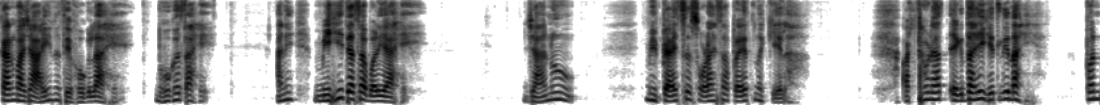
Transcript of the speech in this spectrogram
कारण माझ्या आईनं ते भोगलं आहे भोगत आहे. आणि मीही त्याचा बळी आहे. जानू मी प्यायचं सोडायचा प्रयत्न केला. आठवड्यात एकदाही घेतली नाही. पण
